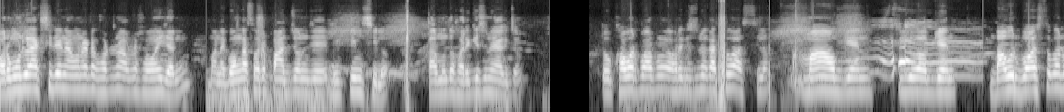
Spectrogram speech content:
করমন্ডল অ্যাক্সিডেন্ট এমন একটা ঘটনা আপনারা সবাই জানেন। মানে গঙ্গাসাগরে পাঁচজন যে ভিকটিম ছিল, তার মধ্যে হরেকৃষ্ণ একজন। তো খবর পাওয়ার পর হরেকৃষ্ণের কাছেও আসছিলাম মা অজ্ঞান, স্ত্রীও অজ্ঞান, বাবুর বয়স তখন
